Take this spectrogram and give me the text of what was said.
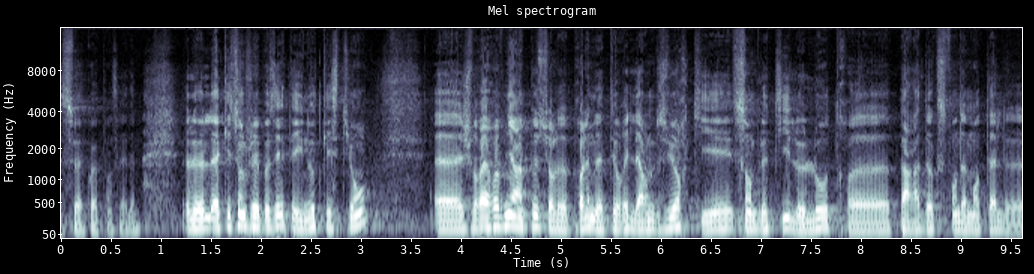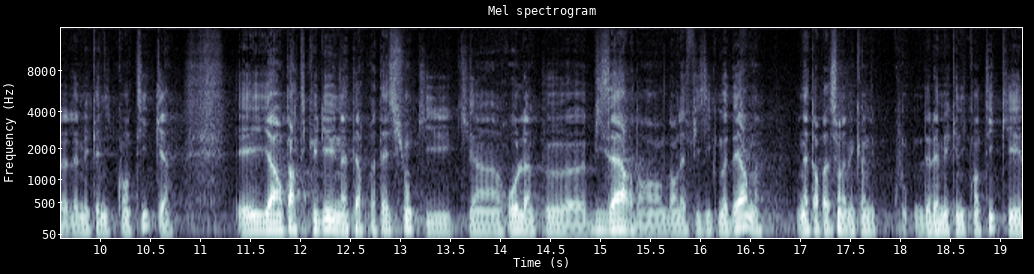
ce à quoi pensait la dame. la question que je voulais poser était une autre question. Euh, je voudrais revenir un peu sur le problème de la théorie de la mesure, qui est, semble-t-il, l'autre paradoxe fondamental de la mécanique quantique. Et il y a en particulier une interprétation qui, a un rôle un peu bizarre dans la physique moderne, une interprétation de la mécanique, quantique qui est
